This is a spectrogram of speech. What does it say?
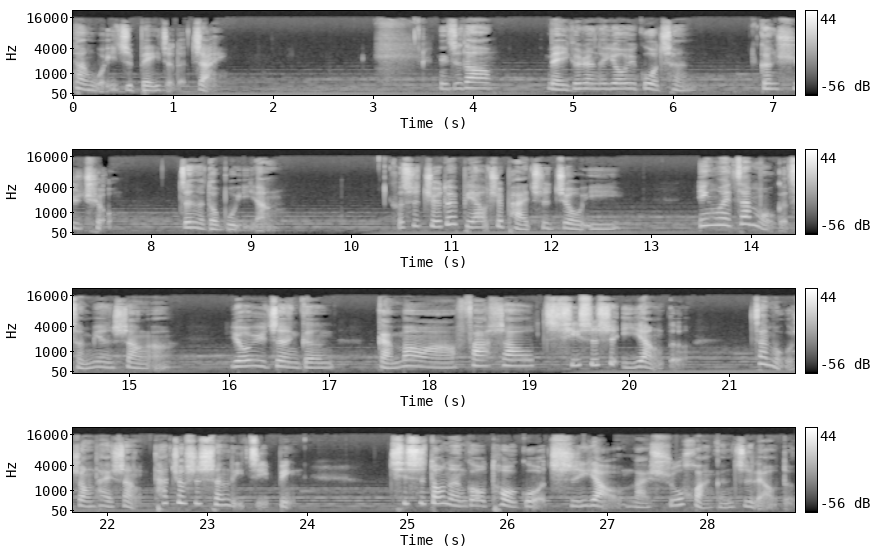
但我一直背着的债。你知道，每个人的忧郁过程跟需求真的都不一样。可是绝对不要去排斥就医，因为在某个层面上啊，忧郁症跟感冒啊、发烧其实是一样的，在某个状态上，它就是生理疾病，其实都能够透过吃药来舒缓跟治疗的。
